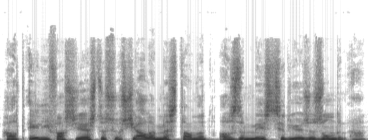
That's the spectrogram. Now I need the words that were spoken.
haalt Elifas juist de sociale misstanden als de meest serieuze zonden aan.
